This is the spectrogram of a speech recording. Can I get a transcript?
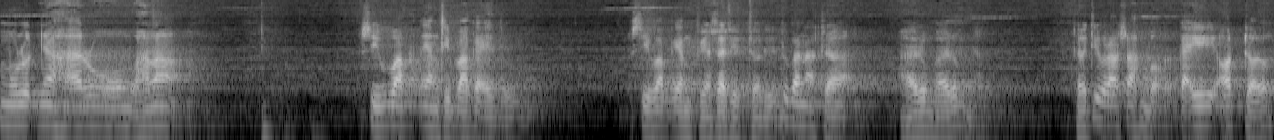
mulutnya harum karena siwak yang dipakai itu siwak yang biasa didol itu kan ada harum-harumnya. Jadi rasa mbok kayak odol.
